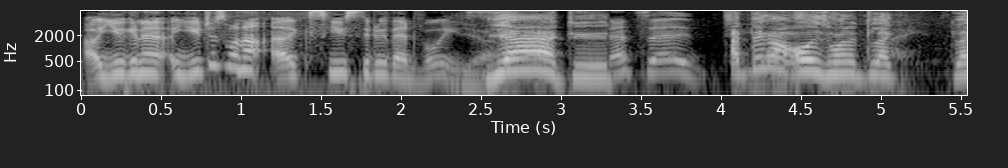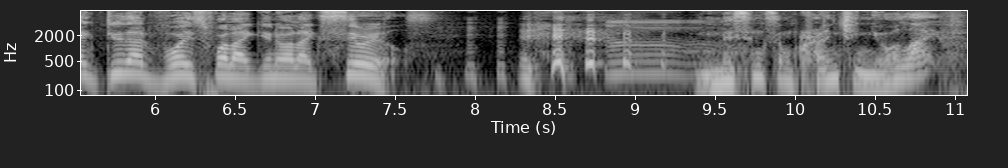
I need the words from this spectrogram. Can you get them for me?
Are you gonna? You just want an excuse to do that voice? Yeah, dude. That's it. I think I always wanted to like like do that voice for like you know like cereals. Missing some crunch in your life?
